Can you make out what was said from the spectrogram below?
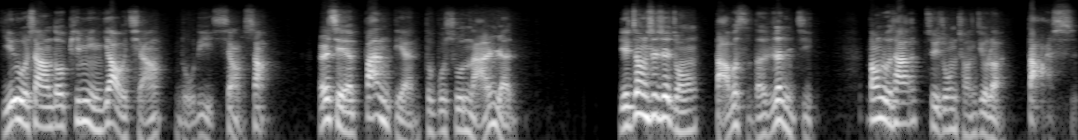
一路上都拼命要强，努力向上，而且半点都不输男人，也正是这种打不死的韧劲，帮助他最终成就了大事。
